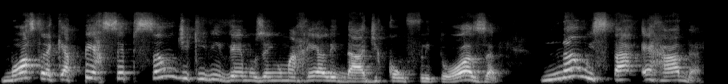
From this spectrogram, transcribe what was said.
mostra que a percepção de que vivemos em uma realidade conflituosa não está errada.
